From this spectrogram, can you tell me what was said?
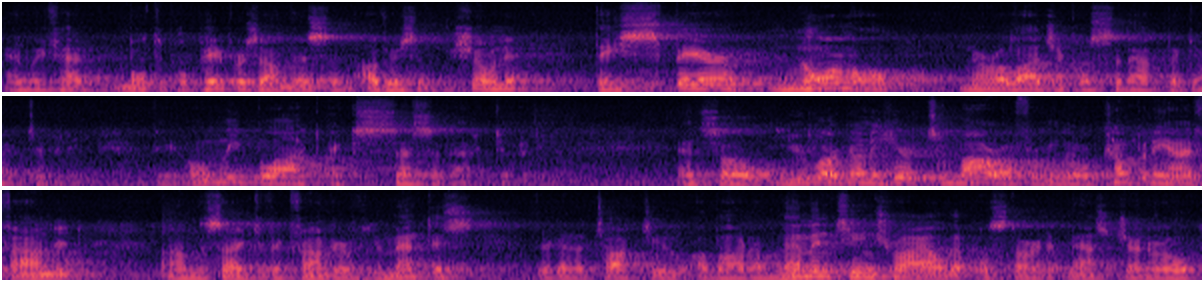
And we've had multiple papers on this and others have shown it. They spare normal neurological synaptic activity. They only block excessive activity. And so you are going to hear tomorrow from a little company I founded, um, the scientific founder of EuMentis. They're going to talk to you about a memantine trial that will start at Mass General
